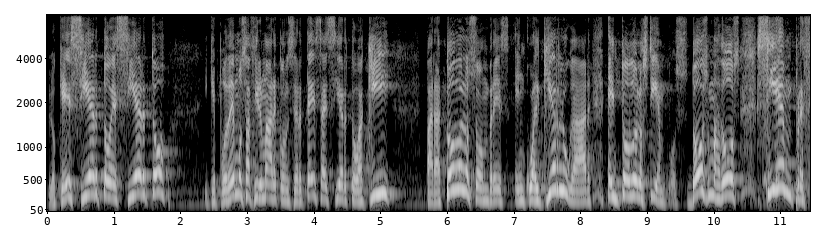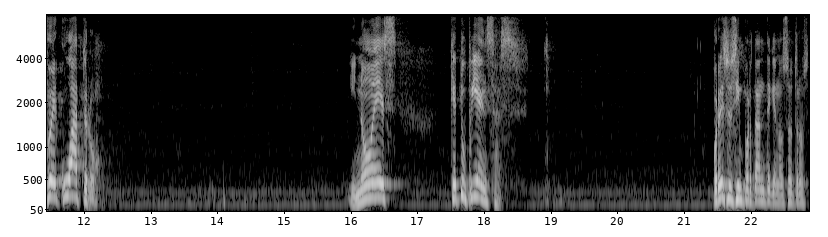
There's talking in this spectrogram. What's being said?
Lo que es cierto es cierto y que podemos afirmar con certeza es cierto aquí para todos los hombres, en cualquier lugar, en todos los tiempos. Dos más dos siempre fue cuatro. Y no es que tú piensas. Por eso es importante que nosotros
